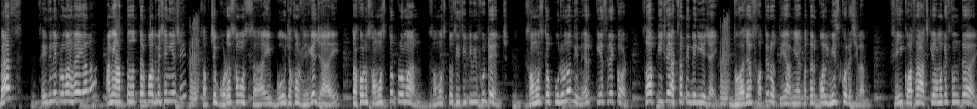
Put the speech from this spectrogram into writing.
ব্যাস সেই দিনে প্রমাণ হয়ে গেল, আমি আত্মহত্যার পথ বেছে নিয়েছি। সবচেয়ে বড় সমস্যা, এই বউ যখন রেগে যায়, তখন সমস্ত প্রমাণ, সমস্ত সিসিটিভি ফুটেজ, সমস্ত পুরনো দিনের কেস রেকর্ড সব কিছু একসাথে বেরিয়ে যায়। দু হাজার সতেরোতে আমি একবার তার কল মিস করেছিলাম। সেই কথা আজকে আমাকে শুনতে হয়।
